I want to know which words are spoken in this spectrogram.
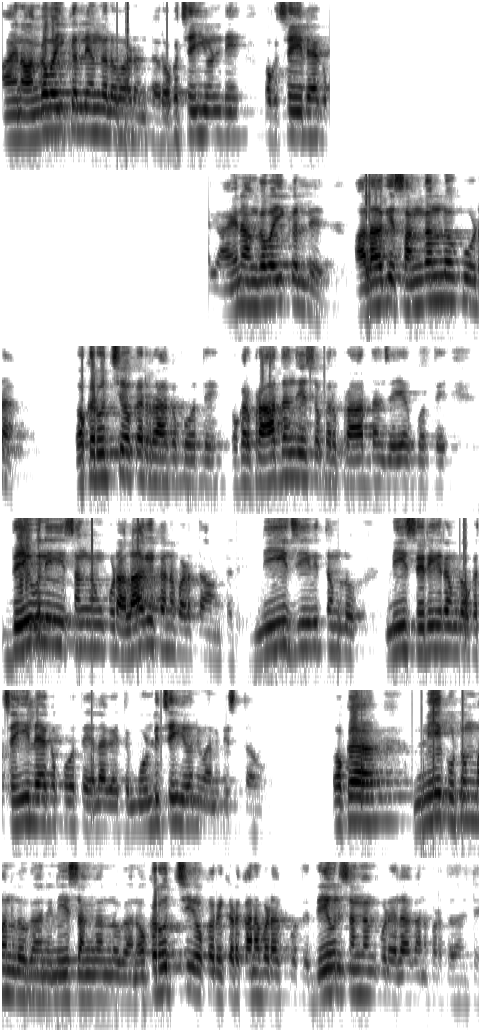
ఆయన అంగవైకల్యం గలవాడు అంటారు ఒక చెయ్యి ఉండి ఒక చెయ్యి లేకపోతే ఆయన అంగవైకల్యే అలాగే సంఘంలో కూడా ఒకరు వచ్చి ఒకరు రాకపోతే ఒకరు ప్రార్థన చేసి ఒకరు ప్రార్థన చేయకపోతే దేవుని సంఘం కూడా అలాగే కనపడతా ఉంటుంది. నీ జీవితంలో నీ శరీరంలో ఒక చెయ్యి లేకపోతే ఎలాగైతే మొండి చెయ్యి అని అనిపిస్తావు? ఒక నీ కుటుంబంలో కానీ నీ సంఘంలో కానీ ఒకరు వచ్చి ఒకరు ఇక్కడ కనబడకపోతే దేవుని సంఘం కూడా ఎలా కనపడుతుంది అంటే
